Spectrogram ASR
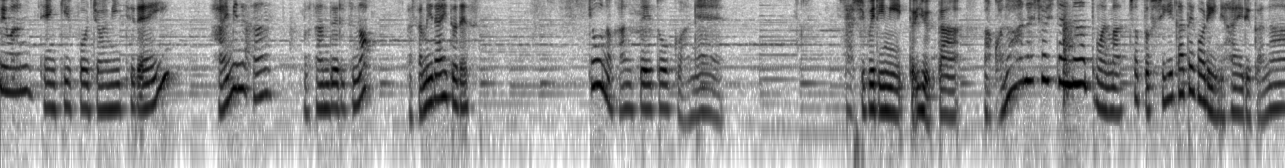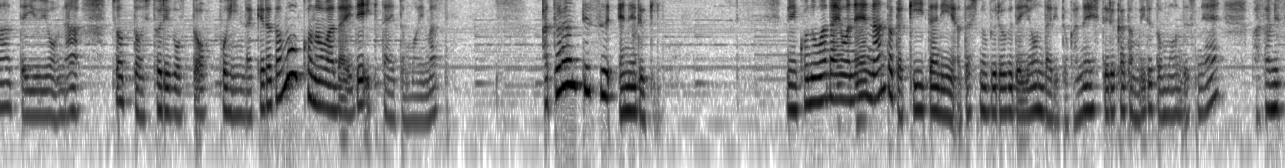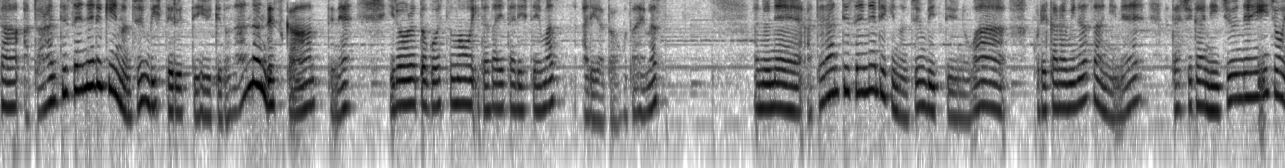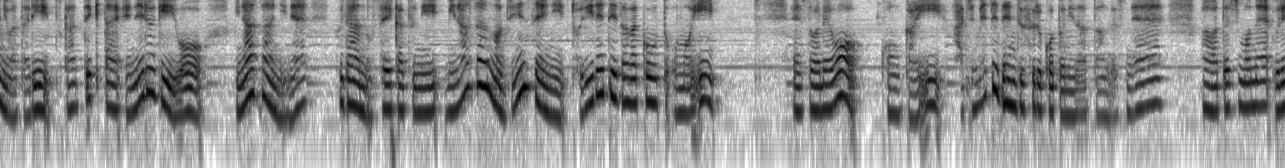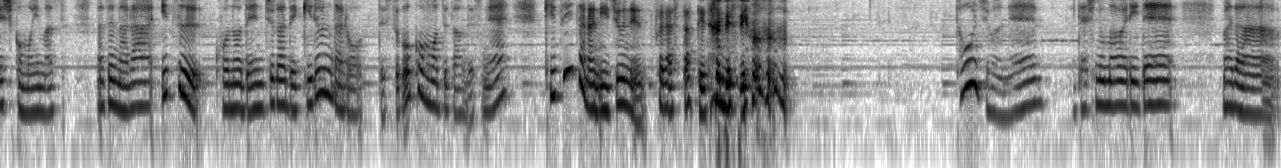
everyone, thank you for joining me today. はい、皆さん、ロサンゼルスのまさみライトです。今日の完成トークはね、久しぶりにというか、まあ、この話をしたいなと思いますちょっと不思議カテゴリーに入るかなっていうようなちょっと独り言っぽいんだけれどもこの話題でいきたいと思いますアトランティスエネルギーね、この話題をね何とか聞いたり私のブログで読んだりとかねしてる方もいると思うんですね。まさみさんアトランティスエネルギーの準備してるって言うけど何なんですか？ってねいろいろとご質問をいただいたりしています。ありがとうございます。あのねアトランティスエネルギーの準備っていうのはこれから皆さんにね私が20年以上にわたり使ってきたエネルギーを皆さんにね普段の生活に皆さんの人生に取り入れていただこうと思いそれを今回初めて伝授することになったんですね、まあ、私もね嬉しく思います。なぜならいつこの伝授ができるんだろうってすごく思ってたんですね。気づいたら20年プラス経ってたんですよ。当時はね私の周りでまだ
